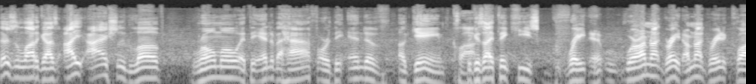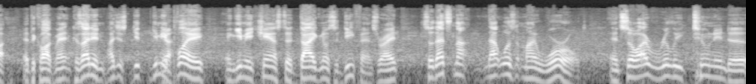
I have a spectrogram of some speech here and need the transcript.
there's a lot of guys. I, I actually love Romo at the end of a half or at the end of a game Clock. because I think he's great. At, where I'm not great, I'm not great at clock at the clock man because I didn't. I just get, give me Yeah. a play and give me a chance to diagnose a defense, right? So that's not that wasn't my world, and so I really tune into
